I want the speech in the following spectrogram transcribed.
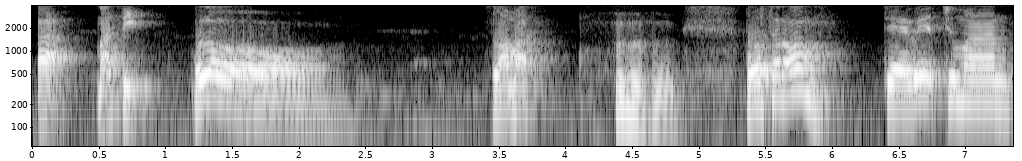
Ah, mati. Belum. Selamat. Bosan om. Cewek cuman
